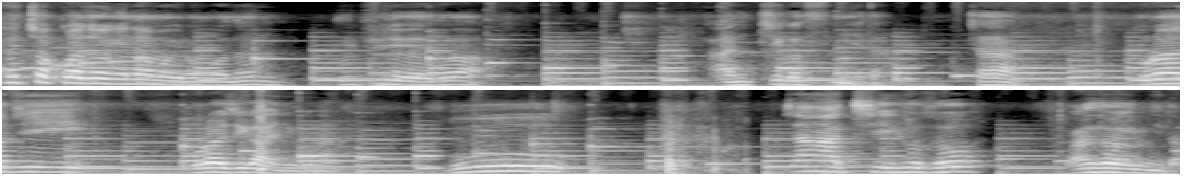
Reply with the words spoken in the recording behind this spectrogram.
세척 과정이나 뭐 이런 거는 불필요해서 안 찍었습니다. 자, 도라지 도라지가 아니구나. 무 장아찌 효소 완성입니다.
